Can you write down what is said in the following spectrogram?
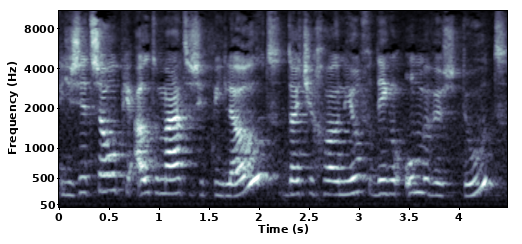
Je zit zo op je automatische piloot... dat je gewoon heel veel dingen onbewust doet.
